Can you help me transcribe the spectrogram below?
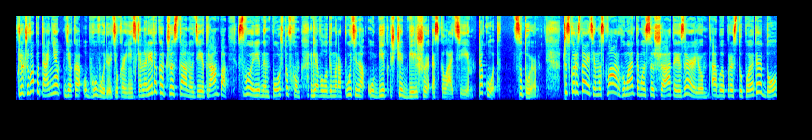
Ключове питання, яке обговорюють українські аналітики, чи стануть дії Трампа своєрідним поштовхом для Володимира Путіна у бік ще більшої ескалації. Так от. Цитую: чи скористається Москва аргументами США та Ізраїлю, аби приступити до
